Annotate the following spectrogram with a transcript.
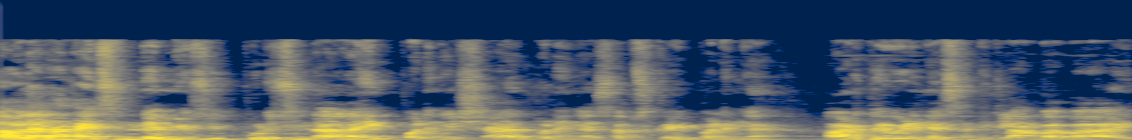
அவ்வளோதான் கைஸ் இந்த மியூசிக் பிடிச்சிருந்தா லைக் பண்ணுங்கள் ஷேர் பண்ணுங்கள் சப்ஸ்கிரைப் பண்ணுங்கள் அடுத்த வீடியோவில் சந்திக்கலாம். பாய்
